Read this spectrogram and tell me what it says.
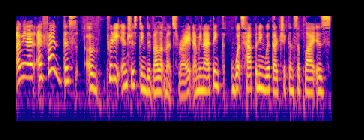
I mean, I, I find this a pretty interesting developments, right? I mean, I think what's happening with our chicken supply is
